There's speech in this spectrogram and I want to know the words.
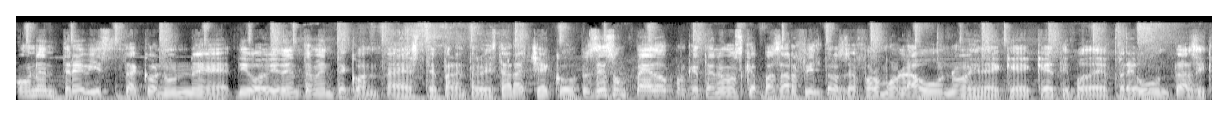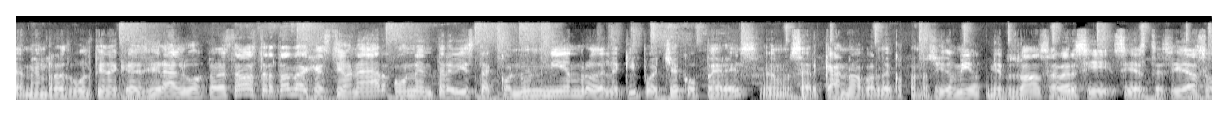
una entrevista con un, eh, digo, evidentemente con, este, para entrevistar a Checo. Pues es un pedo porque tenemos que pasar filtros de Fórmula 1 y de que, qué tipo de preguntas y también Red Bull tiene que decir algo. Pero estamos tratando de gestionar una entrevista con un miembro del equipo de Checo Pérez, eh, cercano, aparte conocido mío. Y pues vamos a ver si, si, este, si da su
